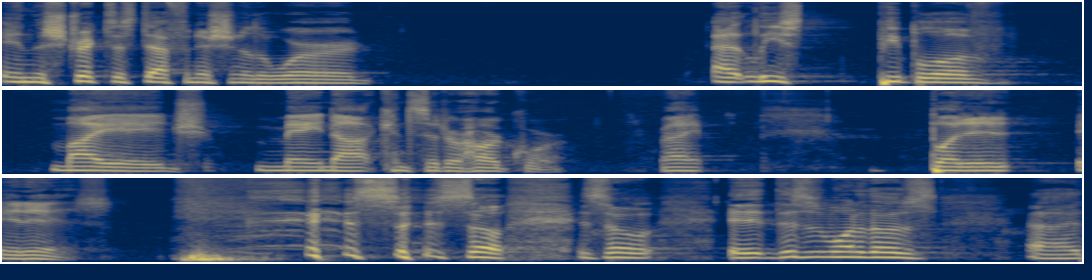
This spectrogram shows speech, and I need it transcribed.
in the strictest definition of the word at least people of my age may not consider hardcore, right? But it it is. so so, so it, this is one of those uh,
